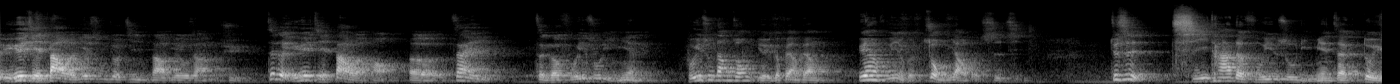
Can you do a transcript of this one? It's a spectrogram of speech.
逾越节到了，耶稣就进到耶路撒冷去。这个逾越节到了哈，呃，在整个福音书里面，福音书当中有一个非常非常，约翰福音有个重要的事情，就是其他的福音书里面在对于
